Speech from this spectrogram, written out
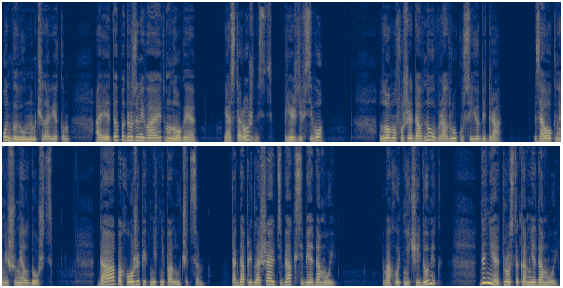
Он был умным человеком, а это подразумевает многое. И осторожность прежде всего. Ломов уже давно убрал руку с ее бедра. За окнами шумел дождь. «Да, похоже, пикник не получится. Тогда приглашаю тебя к себе домой». «В охотничий домик?» «Да нет, просто ко мне домой.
